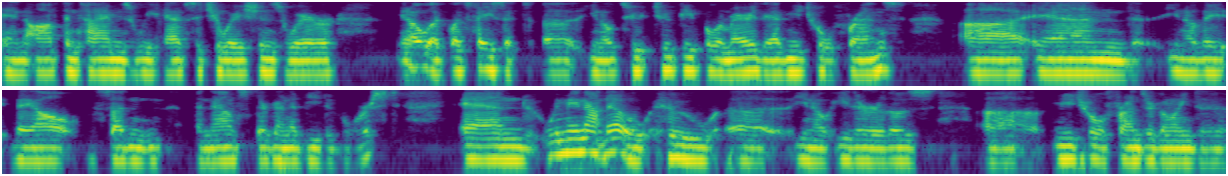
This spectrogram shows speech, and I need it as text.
and oftentimes we have situations where, you know, look, let's face it, uh, you know, two, two people are married, they have mutual friends, uh, and, you know, they, they all of a sudden announce they're going to be divorced. And we may not know who, uh, you know, either of those uh, mutual friends are going to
